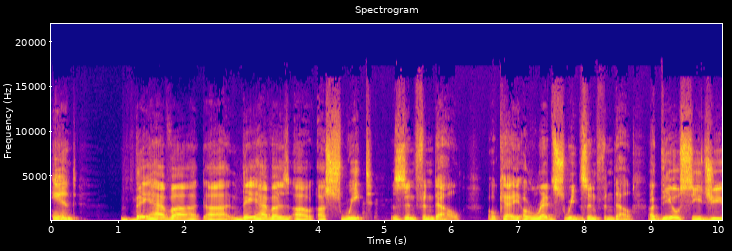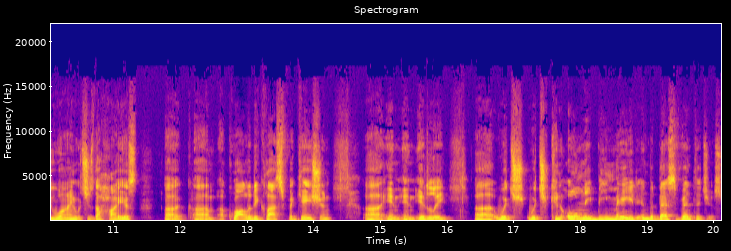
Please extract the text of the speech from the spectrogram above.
And they have a uh, they have a, a, a sweet Zinfandel, okay, a red sweet Zinfandel, a DOCG wine, which is the highest uh, um, uh, quality classification uh, in in Italy, uh, which which can only be made in the best vintages.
